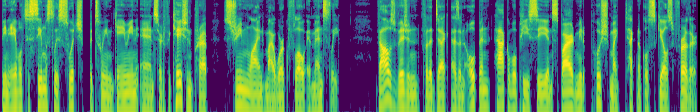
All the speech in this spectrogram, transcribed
Being able to seamlessly switch between gaming and certification prep streamlined my workflow immensely. Valve's vision for the deck as an open, hackable PC inspired me to push my technical skills further.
